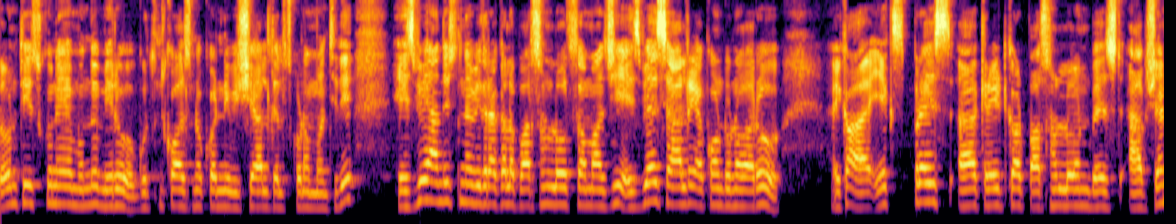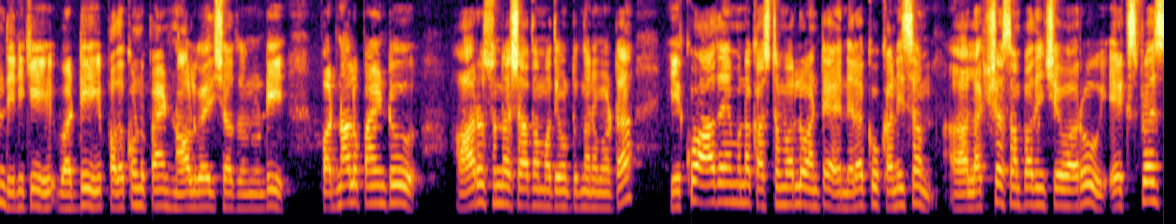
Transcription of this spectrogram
లోన్ తీసుకునే ముందు మీరు గుర్తుంచుకోవాల్సిన కొన్ని విషయాలు తెలుసుకోవడం మంచిది. ఎస్బీఐ అందిస్తున్న వివిధ రకాల పర్సనల్ లోన్ సంబంధించి ఎస్బీఐ శాలరీ అకౌంట్ ఉన్నవారు ఇక express credit card personal loan based option. దీనికి వడ్డీ పదకొండు పాయింట్ నాలుగు ఐదు శాతం నుండి పద్నాలుగు పాయింట్ ఆరు సున్నా శాతం మధ్య ఉంటుందన్నమాట. ఎక్కువ ఆదాయం ఉన్న కస్టమర్లు అంటే నెలకు కనీసం లక్ష సంపాదించేవారు ఎక్స్ప్రెస్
